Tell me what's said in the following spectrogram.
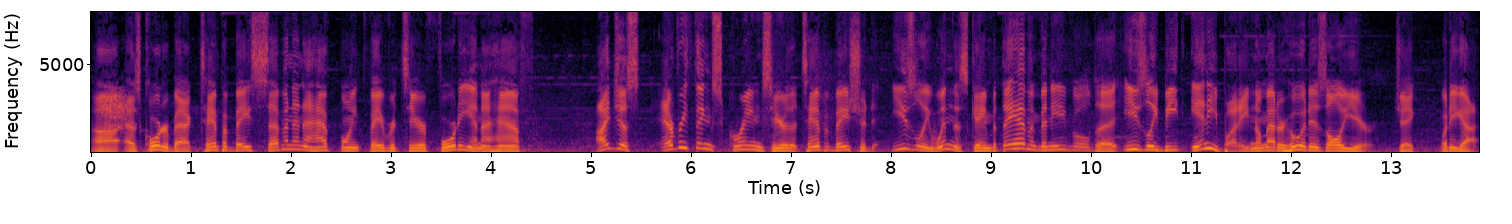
uh, as quarterback. Tampa Bay seven and a half point favorites here, 40 and a half. I just everything screams here that Tampa Bay should easily win this game, but they haven't been able to easily beat anybody, no matter who it is, all year. Jake, what do you got?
